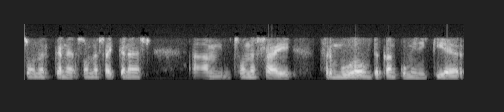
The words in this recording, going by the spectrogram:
sonder kinders sonder sy kinders Ehm um, sonder sy vermoë om te kan kommunikeer.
